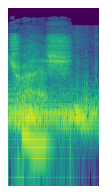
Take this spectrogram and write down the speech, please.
Trash.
